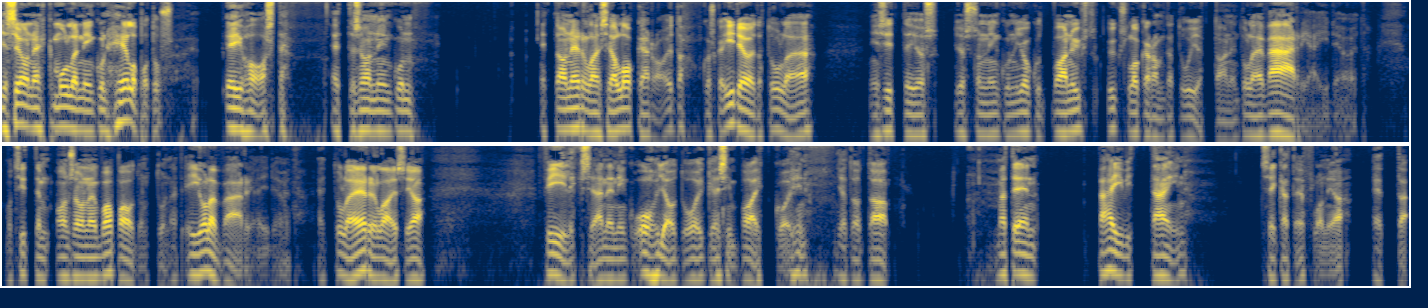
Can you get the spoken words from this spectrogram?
Ja se on ehkä mulle niin kuin helpotus, ei haaste. Että se on niin kuin, että on erilaisia lokeroita, koska ideoita tulee, niin sitten jos, jos on niin kuin joku, vaan yksi, yksi lokero, mitä tuijottaa, niin tulee vääriä ideoita. Mutta sitten on sellainen vapautunut tunne, että ei ole vääriä ideoita. Että tulee erilaisia fiiliksiä, ne niin kuin ohjautuu oikeisiin paikkoihin. Ja tota, mä teen päivittäin sekä teflonia että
